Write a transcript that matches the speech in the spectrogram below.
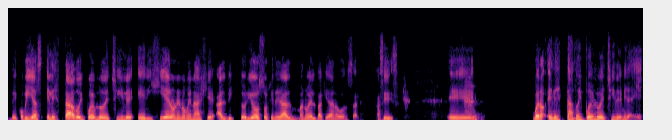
de comillas, el Estado y pueblo de Chile erigieron en homenaje al victorioso general Manuel Baquedano González. Así dice. Eh, bueno, el Estado y pueblo de Chile, mira, e-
